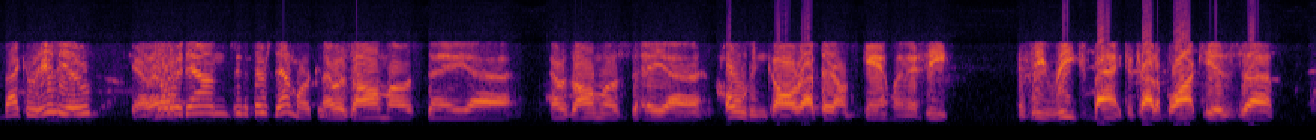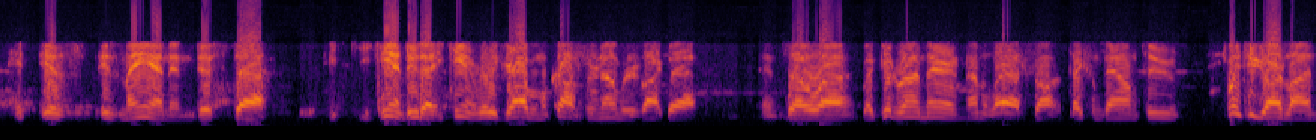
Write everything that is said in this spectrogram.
Back to Helio. Yeah, that all the way down to the first down marker. that was almost a uh, that was almost a uh, holding call right there on Scantlin as he as he reached back to try to block his uh, his his man and just uh, you, can't do that. You can't really grab them across their numbers like that. And so, uh, but good run there nonetheless. So takes them down to 22 yard line.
